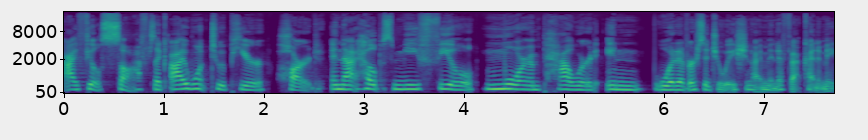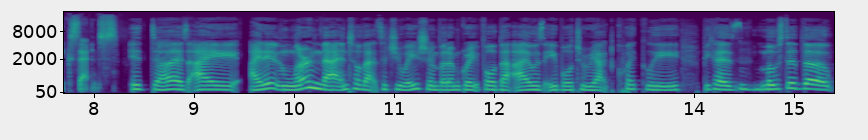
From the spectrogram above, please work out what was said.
I feel soft. Like I want to appear hard. And that helps me feel more empowered in whatever situation I'm in, if that kind of makes sense. It does. I I didn't learn that until that situation, but I'm grateful that I was able to react quickly because mm-hmm. most of the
